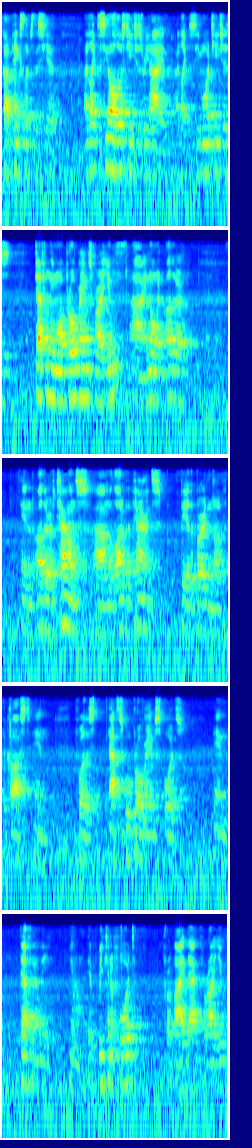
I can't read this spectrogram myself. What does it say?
got pink slips this year. I'd like to see all those teachers rehired. I'd like to see more teachers, definitely more programs for our youth. Uh, I know in other in other towns, um, a lot of the parents bear the burden of the cost in for the after-school programs, sports, and definitely, you know, if we can afford to provide that for our youth,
